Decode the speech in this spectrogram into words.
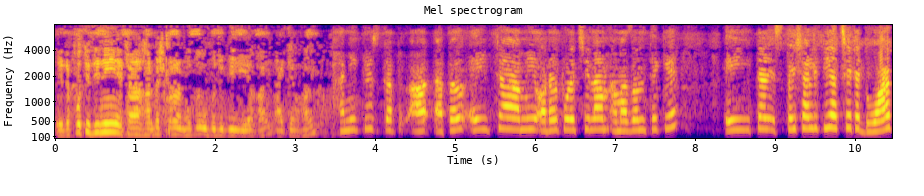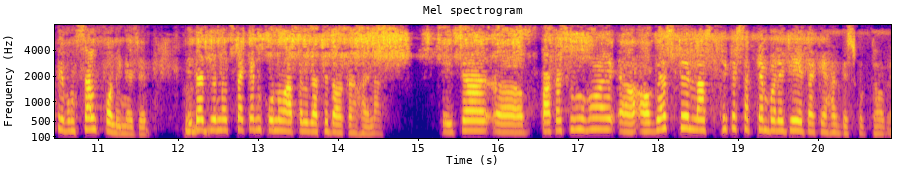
এটা প্রতিদিনই এটা হারভেস্ট করার মতো উপযোগী ইয়ে হয় আইটেম হয়। হানি ক্রিস্প অ্যাপেল এইটা আমি অর্ডার করেছিলাম অ্যামাজন থেকে। এইটার স্পেশালিটি আছে এটা ডোয়ার্ফ এবং সেলফ পলিনেটেড এটার জন্য সেকেন্ড কোনো আপেল গাছে দরকার হয় না। এইটা আহ, পাকা শুরু হয় আহ, অগাস্টের লাস্ট থেকে সেপ্টেম্বরে যে এটাকে হারভেস্ট করতে হবে।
